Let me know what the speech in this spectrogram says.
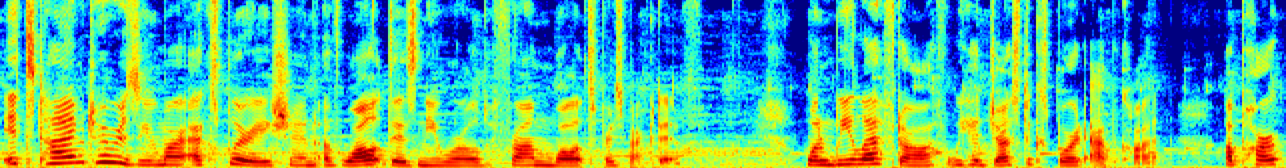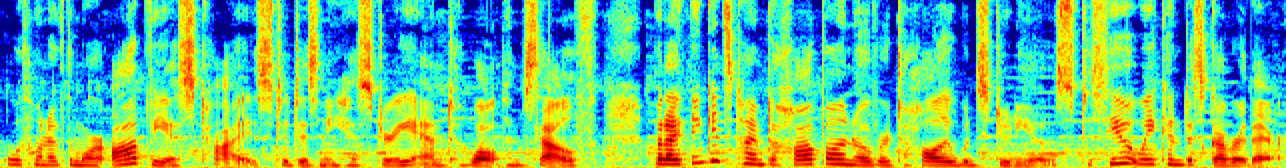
it's time to resume our exploration of Walt Disney World from Walt's perspective. When we left off, we had just explored Epcot, a park with one of the more obvious ties to Disney history and to Walt himself, but I think it's time to hop on over to Hollywood Studios to see what we can discover there.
